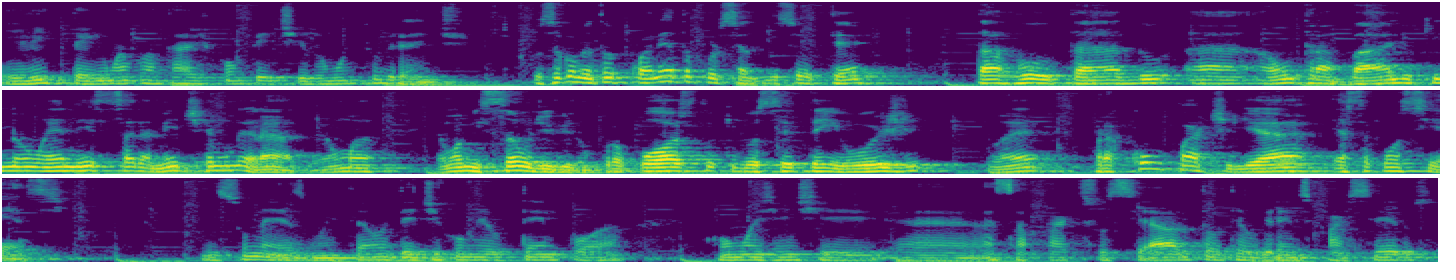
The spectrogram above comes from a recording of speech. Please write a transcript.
ele tem uma vantagem competitiva muito grande. Você comentou que 40% do seu tempo está voltado a, a, um trabalho que não é necessariamente remunerado. É uma, é uma missão de vida, um propósito que você tem hoje não é, para compartilhar essa consciência. Isso mesmo. Então, eu dedico meu tempo a como a gente é, essa parte social. Então, tenho grandes parceiros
